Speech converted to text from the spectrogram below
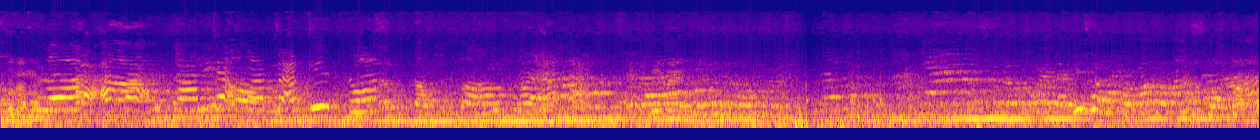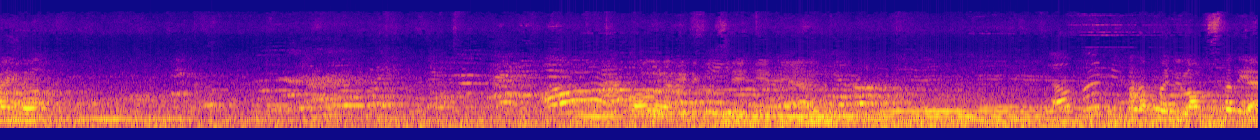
Ini. Apa itu? Oh lagi dibersihin ya. Apa ini lobster ya?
